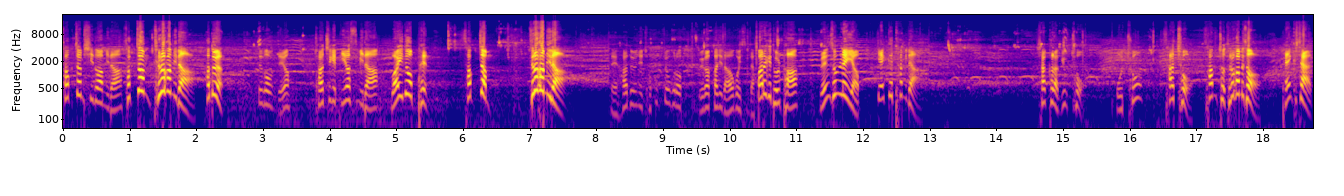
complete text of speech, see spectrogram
석점 시도합니다. 석점 들어갑니다. 하도현 뜨거운데요. 좌측에 비었습니다. wide open 석점 들어갑니다. 네, 하도현이 적극적으로 외곽까지 나오고 있습니다. 빠르게 돌파 왼손 레이업 깨끗합니다. shot clock 6초 5초 4초 3초 들어가면서 bank shot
